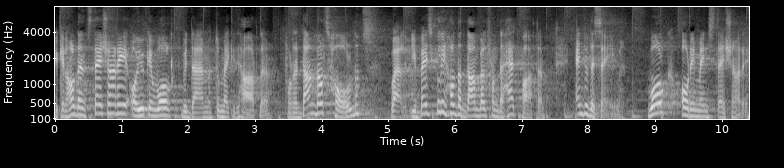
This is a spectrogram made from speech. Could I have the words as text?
You can hold them stationary or you can walk with them to make it harder. For the dumbbells hold, well, you basically hold the dumbbell from the head part eh, and do the same. Walk or remain stationary.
